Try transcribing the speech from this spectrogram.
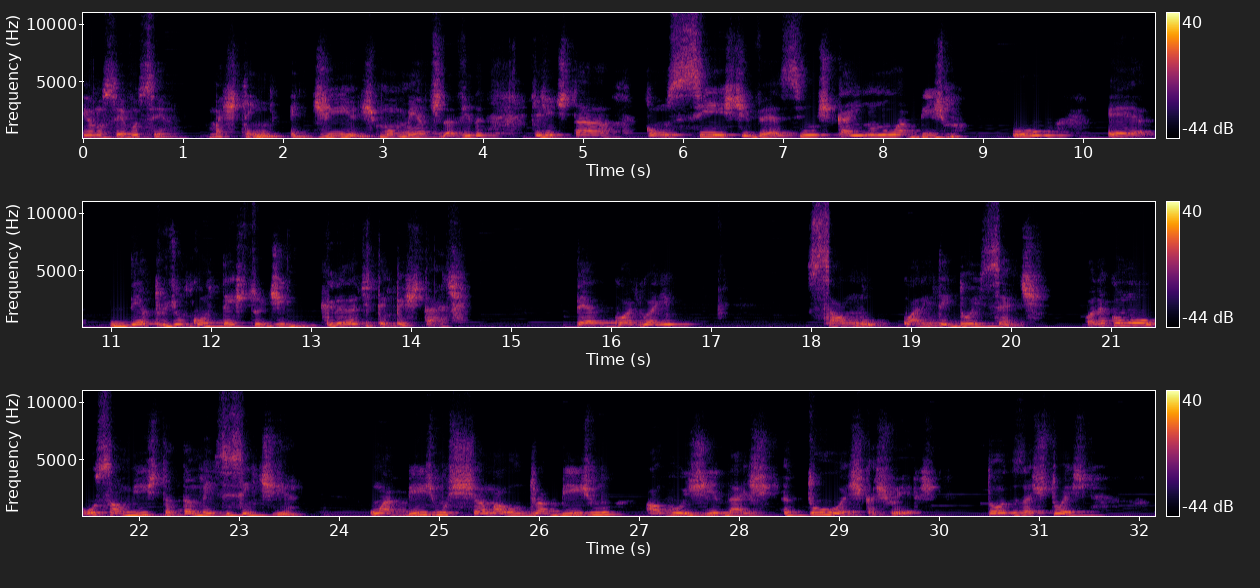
Eu não sei você, mas tem dias, momentos da vida que a gente está como se estivéssemos caindo num abismo ou é, dentro de um contexto de grande tempestade. Pega o código aí, Salmo 42, 7. Olha como o salmista também se sentia. Um abismo chama outro abismo ao rugir das tuas cachoeiras. Todas as tuas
